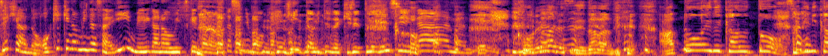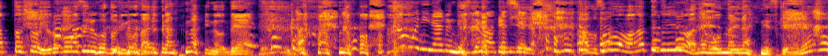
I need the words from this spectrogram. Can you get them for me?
ぜひあのお聞きの皆さんいい銘柄を見つけたら 私にもヒントをいただけると嬉しいななんて。これはですね、だからね、後追いで買うと先に買った人を喜ばせることにもなりかねないので、あの、カモになるんですね、私。いやいやあのそのまがってくれるのはね、問題ないんですけどね。は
